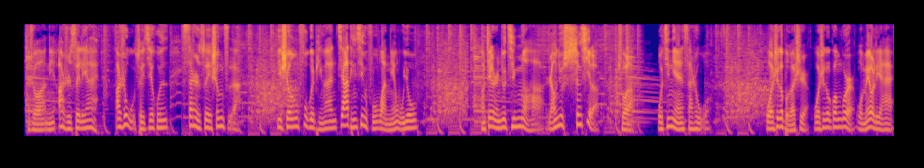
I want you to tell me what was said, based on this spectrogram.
他说：“你二十岁恋爱，二十五岁结婚，三十岁生子，一生富贵平安，家庭幸福，晚年无忧。”然后这个人就惊了哈，然后就生气了，说了：“我今年三十五，我是个博士，我是个光棍，我没有恋爱。”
